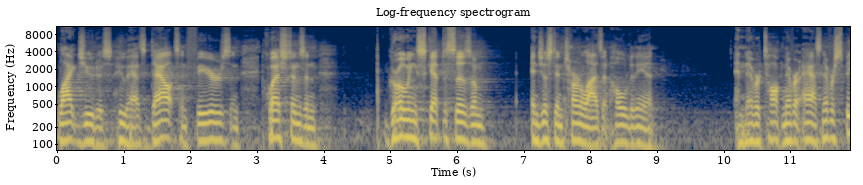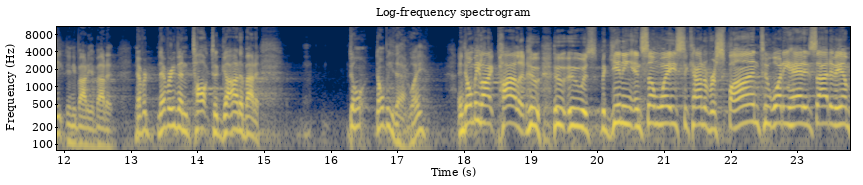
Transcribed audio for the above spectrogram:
like Judas, who has doubts and fears and questions and growing skepticism and just internalize it, hold it in, and never talk, never ask, never speak to anybody about it, never, never even talk to God about it. Don't, don't be that way. And don't be like Pilate, who, who, who was beginning in some ways to kind of respond to what he had inside of him,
